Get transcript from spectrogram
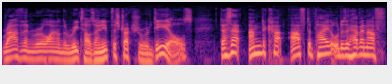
rather than relying on the retailer's own infrastructure or deals, does that undercut Afterpay or does it have enough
